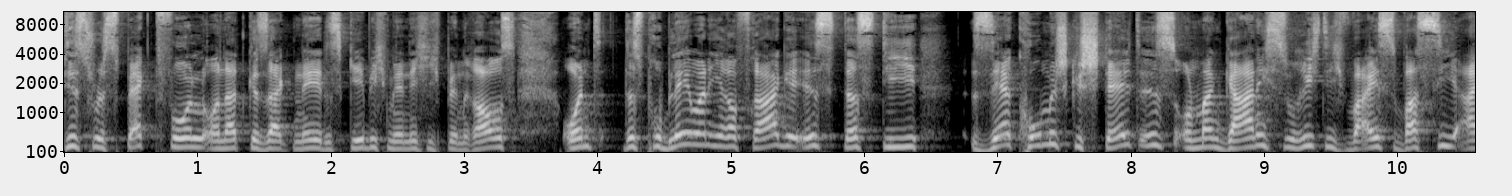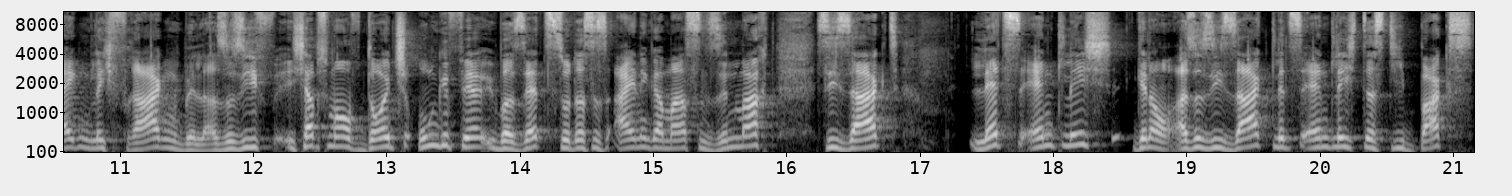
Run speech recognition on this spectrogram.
disrespectful und hat gesagt, nee, das gebe ich mir nicht, ich bin raus. Und das Problem an ihrer Frage ist, dass die sehr komisch gestellt ist und man gar nicht so richtig weiß, was sie eigentlich fragen will. Also sie, ich habe es mal auf Deutsch ungefähr übersetzt, so dass es einigermaßen Sinn macht. Sie sagt, letztendlich, genau, also sie sagt letztendlich, dass die Bucks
